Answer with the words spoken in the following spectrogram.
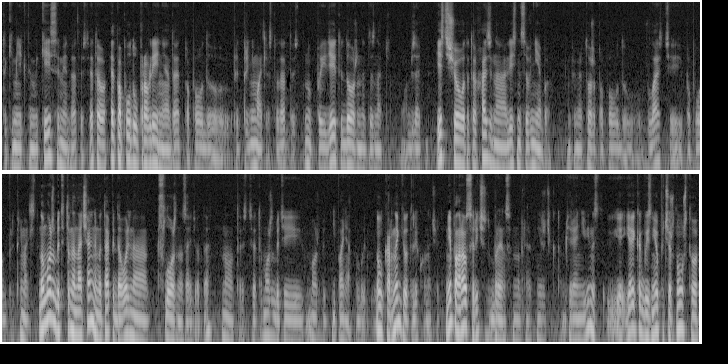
такими некоторыми кейсами, да, то есть это, это по поводу управления, да, это по поводу предпринимательства, да, то есть, ну, по идее, ты должен это знать обязательно. Есть еще вот эта Хазина «Лестница в небо», например, тоже по поводу власти и по поводу предпринимательства. Но, может быть, это на начальном этапе довольно сложно зайдет, да? Ну, то есть это может быть и, может быть, непонятно будет. Ну, Карнеги вот легко начать. Мне понравился Ричард Брэнсон, например, книжечка там «Теряя невинность». Я, я как бы из нее подчеркнул, что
